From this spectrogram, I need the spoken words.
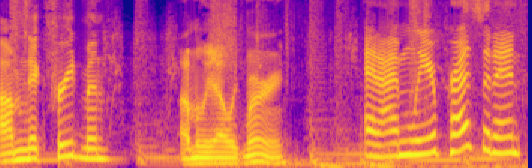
I'm Nick Friedman. I'm Lee Alec Murray. And I'm Leah President.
